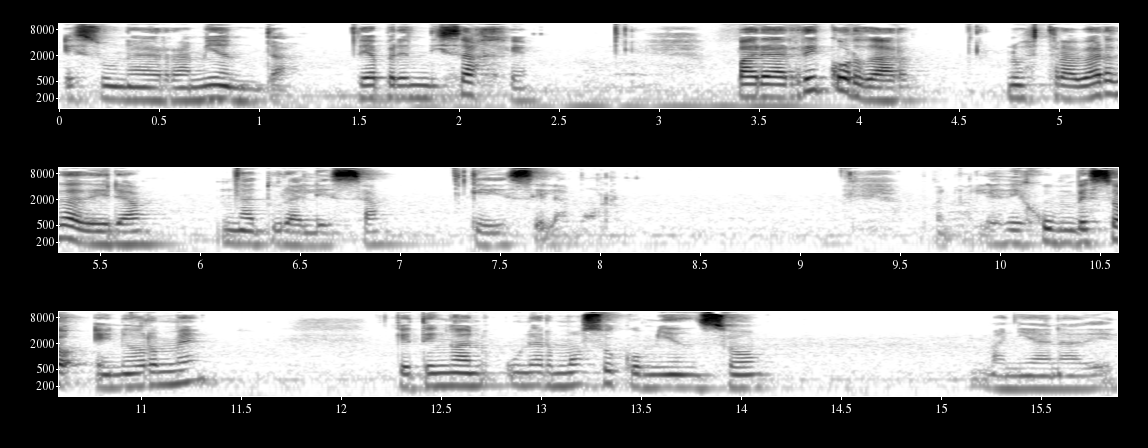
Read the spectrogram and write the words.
es una herramienta de aprendizaje para recordar nuestra verdadera naturaleza, que es el amor. Bueno, les dejo un beso enorme, que tengan un hermoso comienzo mañana de,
